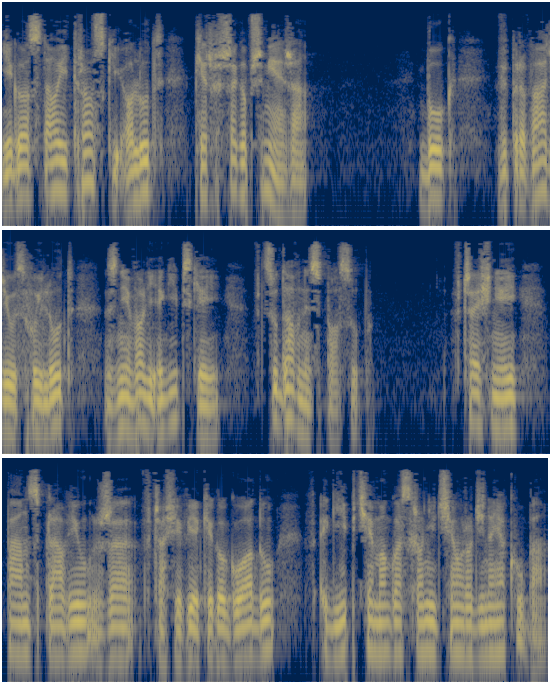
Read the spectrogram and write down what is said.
Jego stałej troski o lud pierwszego przymierza. Bóg wyprowadził swój lud z niewoli egipskiej w cudowny sposób. Wcześniej Pan sprawił, że w czasie wielkiego głodu w Egipcie mogła schronić się rodzina Jakuba,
